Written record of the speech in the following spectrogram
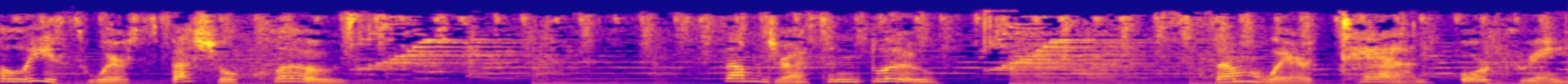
Police wear special clothes. Some dress in blue. Some wear tan or green.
